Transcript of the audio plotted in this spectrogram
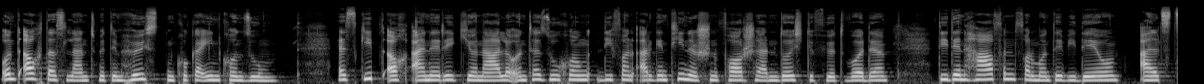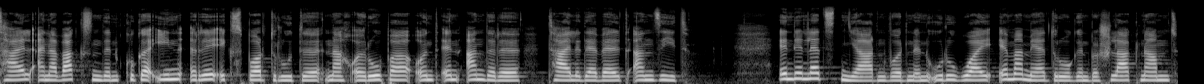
und auch das Land mit dem höchsten Kokainkonsum. Es gibt auch eine regionale Untersuchung, die von argentinischen Forschern durchgeführt wurde, die den Hafen von Montevideo als Teil einer wachsenden Kokain-Reexportroute nach Europa und in andere Teile der Welt ansieht. In den letzten Jahren wurden in Uruguay immer mehr Drogen beschlagnahmt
